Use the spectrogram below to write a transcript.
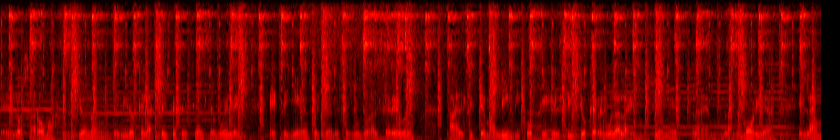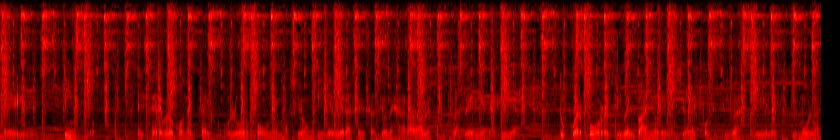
Eh, los aromas funcionan debido a que el aceite esencial se huele. Este llega en cuestión de segundos al cerebro, al sistema límbico, que es el sitio que regula las emociones, la memoria, el hambre y el instinto. El cerebro conecta el olor con una emoción y libera sensaciones agradables como placer y energía. Tu cuerpo recibe el baño de emociones positivas que lo estimulan,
